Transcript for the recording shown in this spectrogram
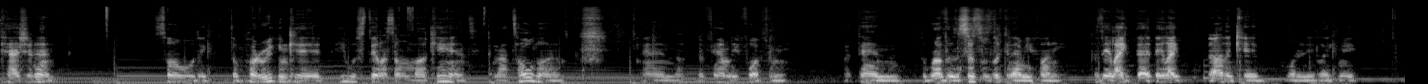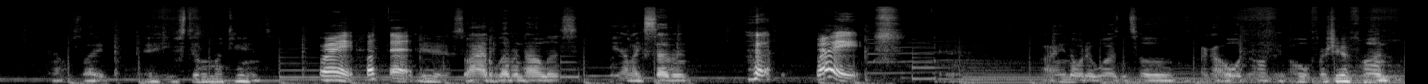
cash it in. So the, the Puerto Rican kid, he was stealing some of my cans, and I told him, and the family fought for me. But then the brothers and sisters looking at me funny because they like that they like the other kid more than they like me. And I was like, hey, he was stealing my cans. Right, fuck that. Yeah, so I had eleven dollars. He had like seven. right. I didn't know what it was until I got older. I was like, oh, fresh air fund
